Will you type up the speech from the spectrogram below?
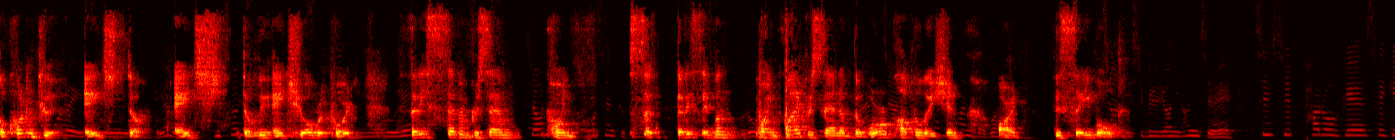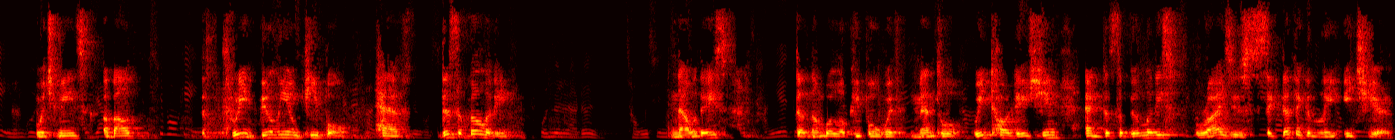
According to WHO report, 37%, 37.5% of the world population are disabled, which means about 3 billion people have disability. Nowadays, the number of people with mental retardation and disabilities rises significantly each year.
